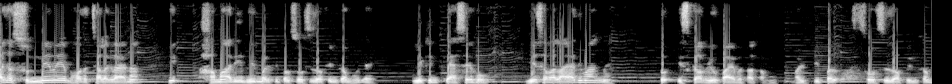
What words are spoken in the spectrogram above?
अच्छा सुनने में बहुत अच्छा लग रहा है ना कि हमारी भी मल्टीपल सोर्सेज ऑफ़ इनकम हो जाए। लेकिन कैसे हो? ये सवाल आया दिमाग में। तो इसका भी उपाय बताता हूँ। मल्टीपल सोर्सेज ऑफ़ इनकम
